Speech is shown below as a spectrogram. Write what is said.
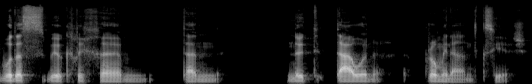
wo das wirklich ähm, dann nicht dauernd prominent war.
